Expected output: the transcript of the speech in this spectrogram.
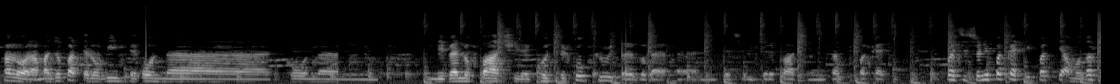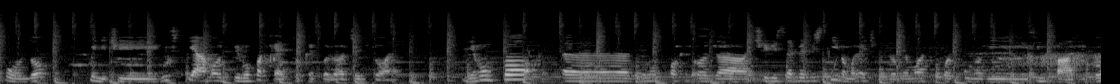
Allora, maggior parte l'ho vinte con, uh, con livello facile contro il computer, vabbè, eh, mi piace vincere facile, ogni tanti pacchetti. Questi sono i pacchetti, partiamo dal fondo, quindi ci gustiamo il primo pacchetto che è quello argentone. Vediamo un po', eh, vediamo un po' che cosa ci riserva il destino, magari ci troviamo anche qualcuno di simpatico.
